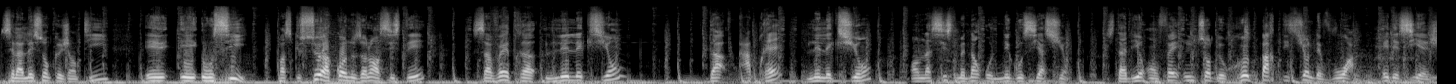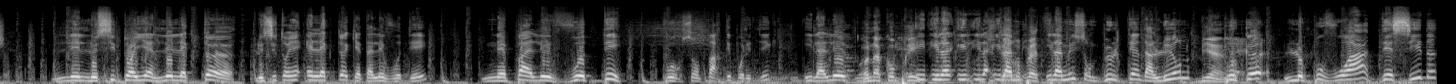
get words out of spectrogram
C'est la leçon que j'en tire. Et, et aussi, parce que ce à quoi nous allons assister, ça va être l'élection. Après l'élection, on assiste maintenant aux négociations. C'est-à-dire, on fait une sorte de repartition des voix et des sièges. Le citoyen, l'électeur, le citoyen électeur qui est allé voter n'est pas allé voter pour son parti politique. Il allait. On a compris. Il, il a, il- il mis son bulletin dans l'urne Bien. pour que le pouvoir décide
